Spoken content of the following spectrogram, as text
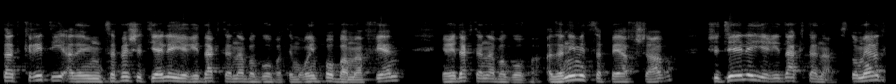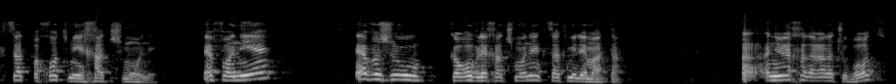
תת קריטי, אז אני מצפה שתהיה לי ירידה קטנה בגובה. אתם רואים פה במאפיין? ירידה קטנה בגובה. אז אני מצפה עכשיו שתהיה לי ירידה קטנה. זאת אומרת, קצת פחות מ-1.8. איפה אני אהיה? איפשהו קרוב ל-1.8, קצת מלמטה. אני הולך חזרה לתשובות,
